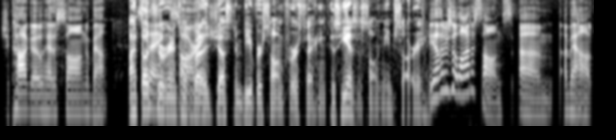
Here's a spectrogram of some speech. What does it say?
Chicago had a song about. I thought you were going to talk about a Justin Bieber song for a second because he has a song named "Sorry." Yeah, there's a lot of songs um, about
